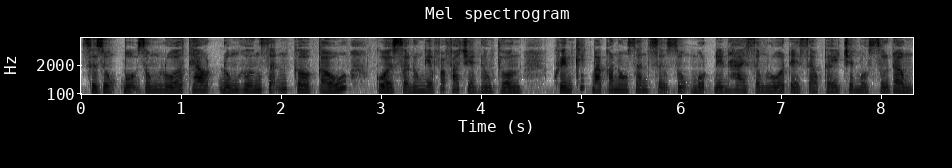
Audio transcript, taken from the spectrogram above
sử dụng bộ giống lúa theo đúng hướng dẫn cơ cấu của Sở Nông nghiệp và Phát triển nông thôn, khuyến khích bà con nông dân sử dụng 1 đến 2 giống lúa để gieo cấy trên một xứ đồng,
